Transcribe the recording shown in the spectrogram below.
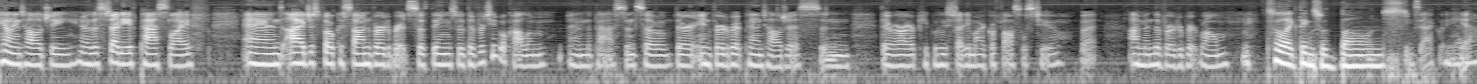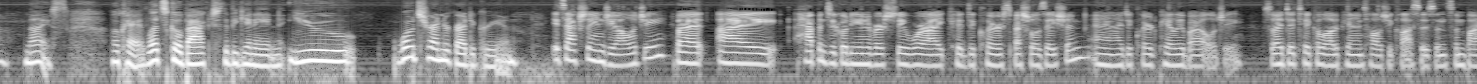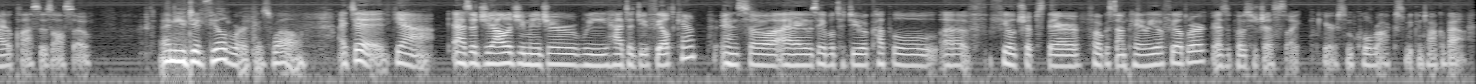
paleontology, you know, the study of past life, and I just focus on vertebrates, so things with the vertebral column in the past. And so, there are invertebrate paleontologists, and there are people who study microfossils too. But I'm in the vertebrate realm. so, like things with bones. Exactly. Yeah. yeah. Nice. Okay, let's go back to the beginning. You, what's your undergrad degree in? It's actually in geology, but I happened to go to university where I could declare a specialization, and I declared paleobiology. So I did take a lot of paleontology classes and some bio classes also. And you did field work as well. I did, yeah. As a geology major, we had to do field camp, and so I was able to do a couple of field trips there focused on paleo field work as opposed to just like, here are some cool rocks we can talk about.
